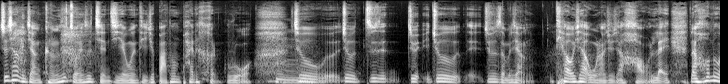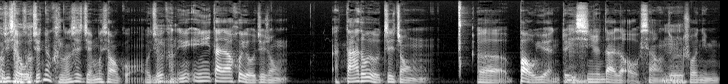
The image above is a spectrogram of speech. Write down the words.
就像你讲，可能是昨天是剪辑的问题，就把他们拍的很弱，嗯、就就就是就就就，是怎么讲，跳一下舞然后就觉得好累，那后，后面我就想说，我觉得那可能是节目效果，我觉得可能因为、嗯、因为大家会有这种，大家都有这种呃抱怨，对于新生代的偶像，嗯、就是说你们。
